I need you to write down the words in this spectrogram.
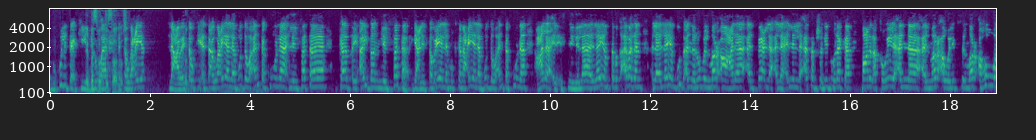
بكل تأكيد بس باختصار التوعية نعم التوعية لابد وأن تكون للفتى أيضا للفتى يعني التوعية المجتمعية لابد وأن تكون على الاثنين. لا لا ينطبق ابدا لا, لا يجوز أن نلوم المرأة على الفعل لأن للأسف الشديد هناك بعض الأقاويل ان المرأة ولبس المرأة هو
